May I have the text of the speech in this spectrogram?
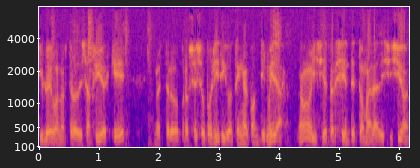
y luego nuestro desafío es que nuestro proceso político tenga continuidad, ¿no? Y si el presidente toma la decisión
